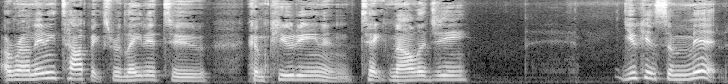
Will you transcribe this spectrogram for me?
around any topics related to computing and technology, you can submit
